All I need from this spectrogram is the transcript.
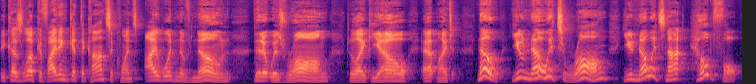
Because look, if I didn't get the consequence, I wouldn't have known that it was wrong to like yell at my. Ch- no, you know it's wrong. You know it's not helpful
